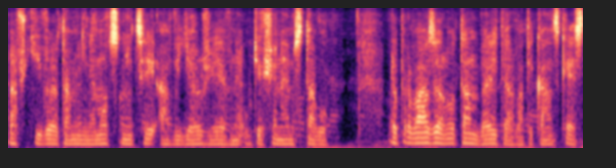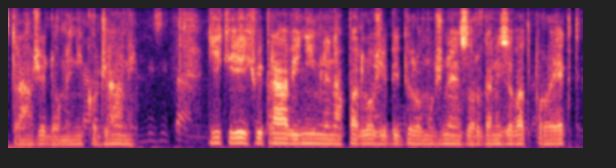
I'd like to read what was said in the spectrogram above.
navštívil tamní nemocnici a viděl, že je v neutěšeném stavu. Doprovázel ho tam velitel vatikánské stráže Domenico Gianni. Díky jejich vyprávěním nenapadlo, že by bylo možné zorganizovat projekt,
